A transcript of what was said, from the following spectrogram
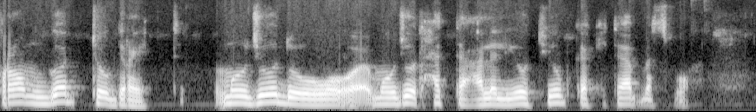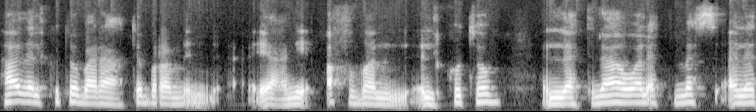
From Good to Great. موجود وموجود حتى على اليوتيوب ككتاب مسموع هذا الكتب أنا أعتبره من يعني أفضل الكتب اللي تناولت مسألة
